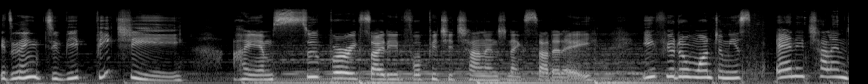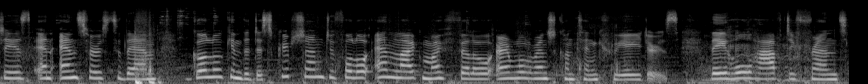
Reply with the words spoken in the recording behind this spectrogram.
it's going to be Peachy. I am super excited for Peachy Challenge next Saturday. If you don't want to miss any challenges and answers to them, go look in the description to follow and like my fellow Emerald Ranch content creators. They all have different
